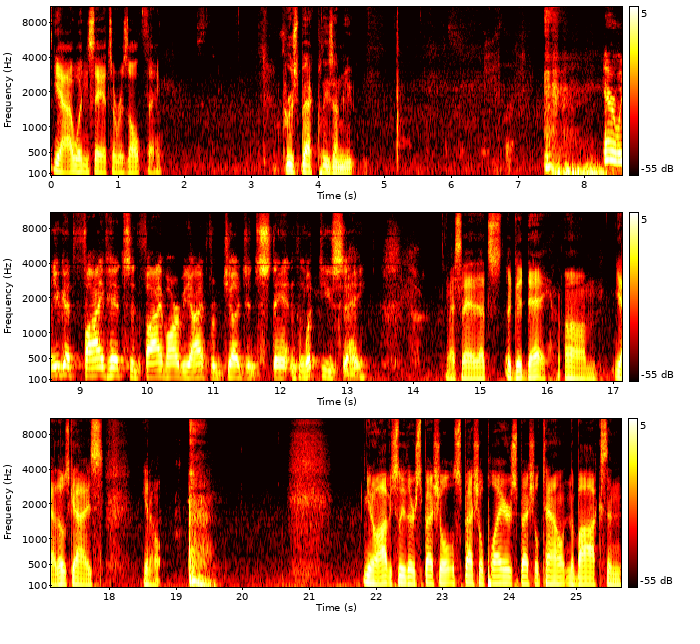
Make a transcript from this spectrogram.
yeah, I wouldn't say it's a result thing. Bruce Beck, please unmute. Aaron, when you get five hits and five RBI from Judge and Stanton, what do you say? I say that's a good day. Um, yeah, those guys you know, you know, obviously they're special, special players, special talent in the box, and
